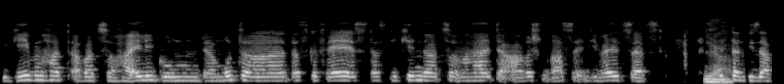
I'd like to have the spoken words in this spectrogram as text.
gegeben hat, aber zur Heiligung der Mutter, das Gefäß, das die Kinder zum Erhalt der arischen Rasse in die Welt setzt, ja. ist dann dieser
